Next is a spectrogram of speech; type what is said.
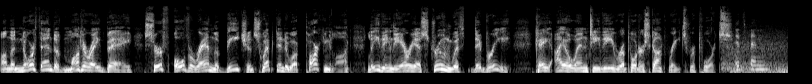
On the north end of Monterey Bay, surf overran the beach and swept into a parking lot, leaving the area strewn with debris. KION TV reporter Scott Rates reports. It's been it's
